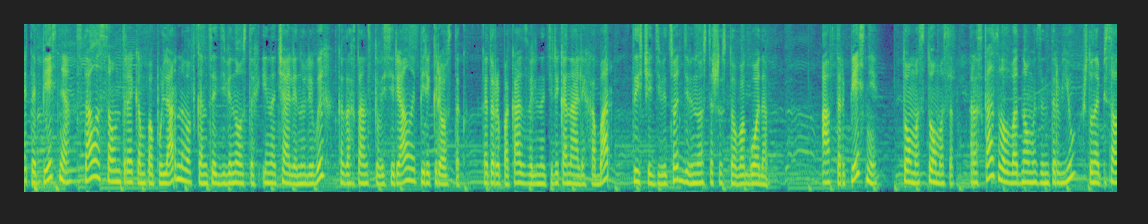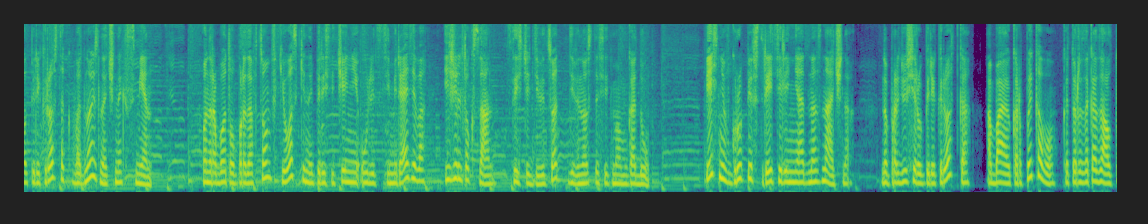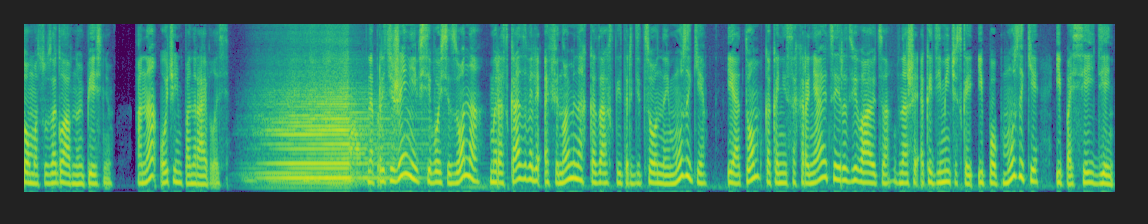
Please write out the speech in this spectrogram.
Эта песня стала саундтреком популярного в конце 90-х и начале нулевых казахстанского сериала «Перекресток», который показывали на телеканале «Хабар» с 1996 года. Автор песни Томас Томасов рассказывал в одном из интервью, что написал «Перекресток» в одной из ночных смен. Он работал продавцом в киоске на пересечении улиц Тимирязева и Жильтоксан в 1997 году. Песню в группе встретили неоднозначно, но продюсеру «Перекрестка» Абаю Карпыкову, который заказал Томасу за главную песню, она очень понравилась. На протяжении всего сезона мы рассказывали о феноменах казахской традиционной музыки и о том, как они сохраняются и развиваются в нашей академической и поп-музыке и по сей день.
